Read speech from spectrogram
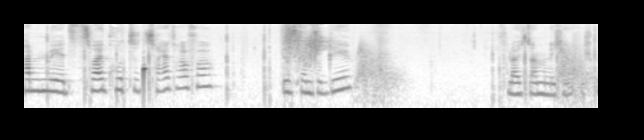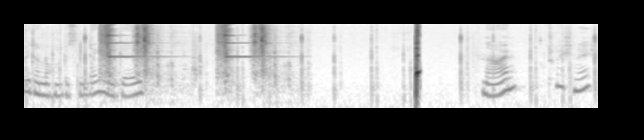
Hatten wir jetzt zwei kurze Zeitraffer ist ganz okay. Vielleicht sammle ich später noch ein bisschen länger Geld. Nein, tue ich nicht.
